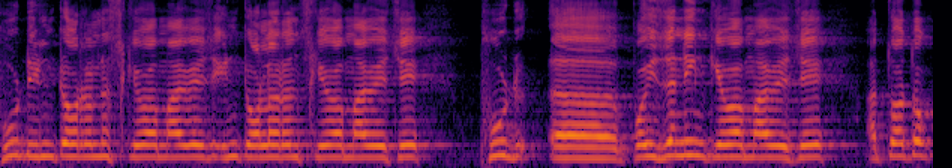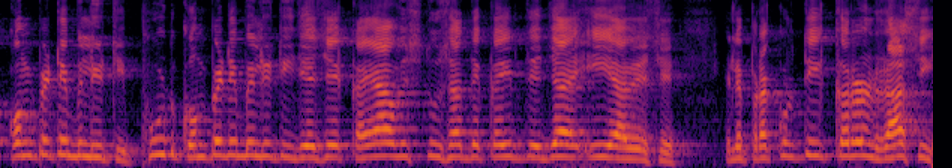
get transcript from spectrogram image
ફૂડ ઇન્ટોલરન્સ કહેવામાં આવે છે ઇન્ટોલરન્સ કહેવામાં આવે છે ફૂડ પોઈઝનિંગ કહેવામાં આવે છે, અથવા તો કોમ્પેટેબિલિટી ફૂડ કોમ્પેટેબિલિટી જે છે, કયા વસ્તુ સાથે કઈ રીતે જાય એ આવે છે. એટલે પ્રકૃતિકરણ રાશિ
